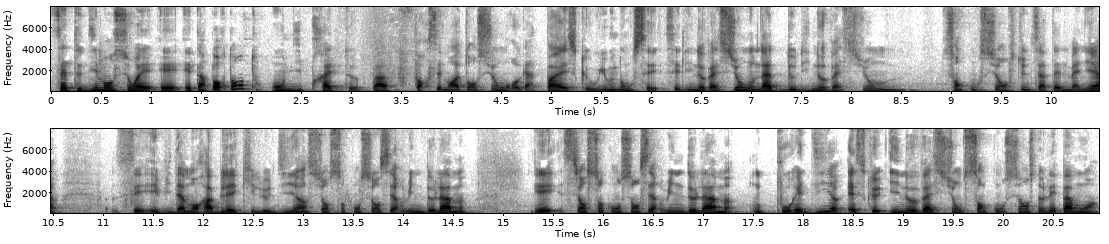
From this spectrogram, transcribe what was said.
Cette dimension est, importante, on n'y prête pas forcément attention, on ne regarde pas est-ce que oui ou non c'est de l'innovation, on a de l'innovation sans conscience d'une certaine manière. C'est évidemment Rabelais qui le dit, hein, science sans conscience est ruine de l'âme. Et science sans conscience et ruine de l'âme, on pourrait dire, est-ce que innovation sans conscience ne l'est pas moins?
